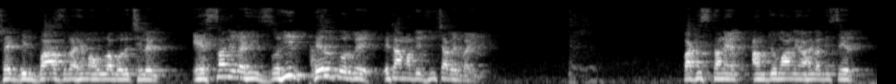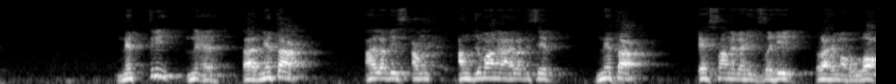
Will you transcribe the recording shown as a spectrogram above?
শেখ বিন বাজ রাহেমাউল্লাহ বলেছিলেন, এহসান ইলাহি জহির ফেল করবে, এটা আমাদের হিসাবের বাইরে। পাকিস্তানের আঞ্জুমান আহলাদিসের নেত্রী নেতা আহলাদিস আঞ্জুমান আহলাদিসের নেতা এহসান এলাহি জহির রাহেমাহুল্লাহ।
